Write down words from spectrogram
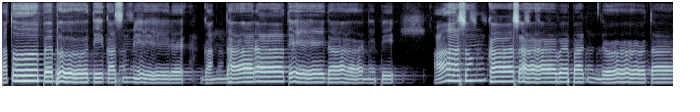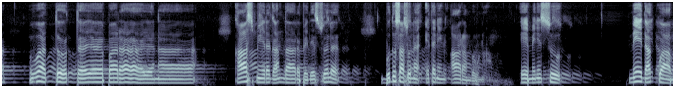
තතෝපභූති කස්මීර ගන්ධාරතේ දානිපි ආසංකාසව පද්දෝතා වත්තුත්තය පරායනා කාශ්මීර ගන්ධාර පෙදෙස්වල බුදු සසුන එතනින් ආරම්භ වුණා. ඒ මිනිස්සු මේ දක්වාම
